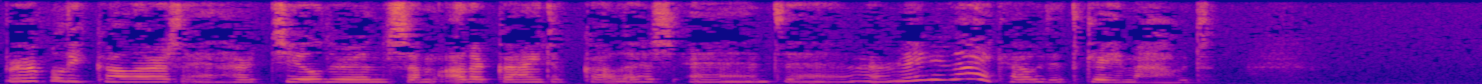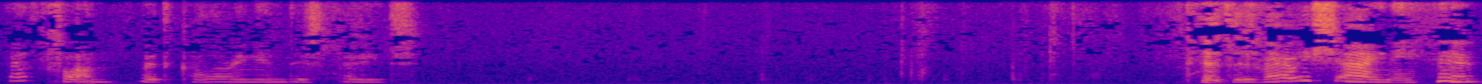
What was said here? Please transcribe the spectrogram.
purpley colors and her children some other kind of colors, and uh, I really like how that came out. Had fun with coloring in this page. It is very shiny. then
